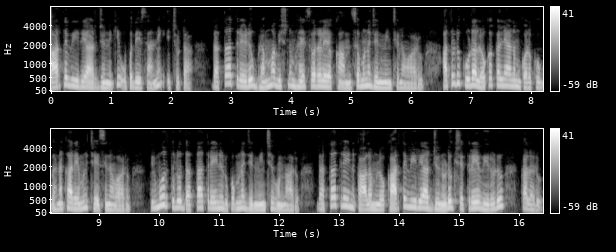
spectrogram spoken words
కార్తవీర్యార్జునికి ఉపదేశాన్ని ఇచ్చుట. దత్తాత్రేయుడు బ్రహ్మ విష్ణు మహేశ్వరుల యొక్క అంశమును జన్మించినవారు. అతడు కూడా లోక కళ్యాణం కొరకు ఘనకార్యములు చేసినవారు. త్రిమూర్తులు దత్తాత్రేయుని రూపమున జన్మించి ఉన్నారు. దత్తాత్రేయుని కాలంలో కార్తవీర్యార్జునుడు క్షత్రియ వీరుడు కలరు.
